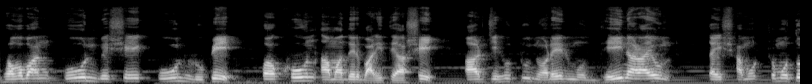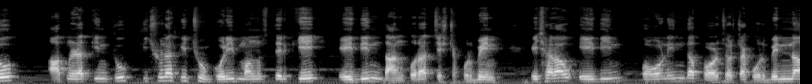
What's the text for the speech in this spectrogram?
ভগবান কোন বেশে, কোন রূপে, কখন আমাদের বাড়িতে আসে। আর যেহেতু নরের মধ্যেই নারায়ণ, তাই সামর্থ্য মতো আপনারা কিন্তু কিছু না কিছু গরিব মানুষদেরকে এই দিন দান করার চেষ্টা করবেন। এছাড়াও এই দিন পরনিন্দা পরচর্চা করবেন না,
